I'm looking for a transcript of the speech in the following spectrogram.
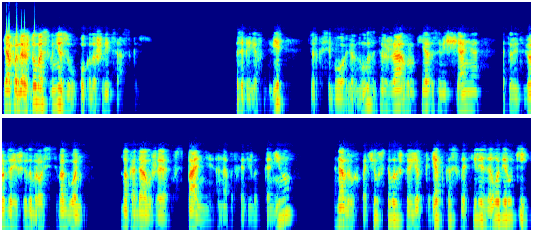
Я подожду вас внизу, около швейцарской». Заперев дверь, тетка Сибо вернулась, держа в руке завещание, которое твердо решила бросить в огонь. Но когда уже в спальне она подходила к камину, она вдруг почувствовала, что ее крепко схватили за обе руки.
